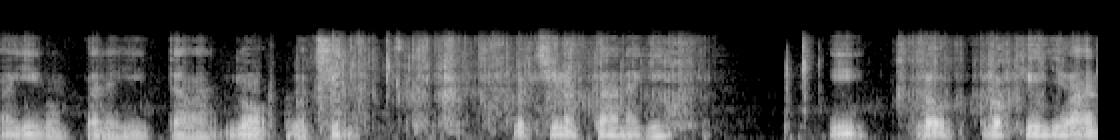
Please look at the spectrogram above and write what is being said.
aquí, compadre, aquí estaban los, chinos. Los chinos estaban aquí y los, que llevaban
